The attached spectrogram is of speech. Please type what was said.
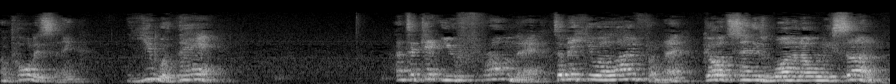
And Paul is saying, you were there. And to get you from there, to make you alive from there, God sent his one and only Son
